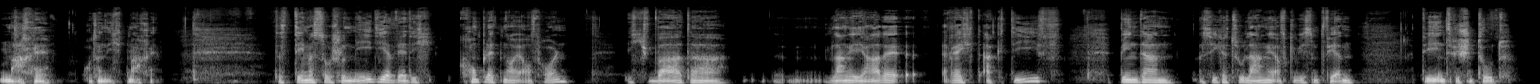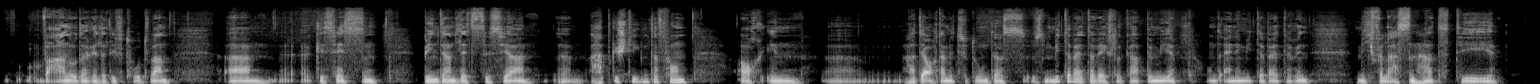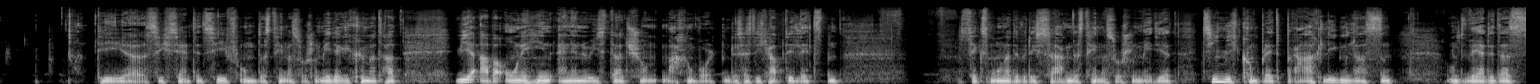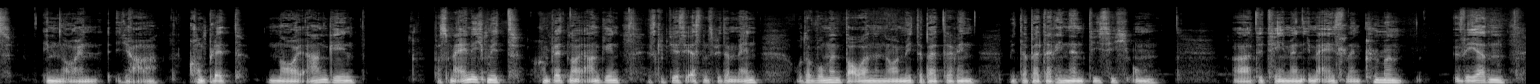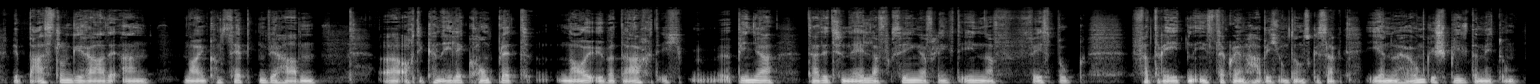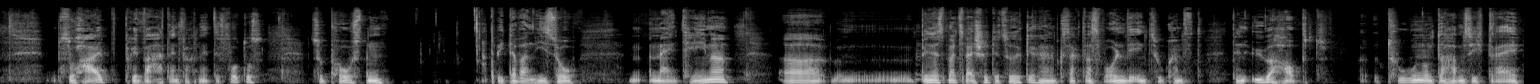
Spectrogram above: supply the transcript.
mache oder nicht mache. Das Thema Social Media werde ich komplett neu aufrollen. Ich war da ähm, lange Jahre recht aktiv, bin dann sicher zu lange auf gewissen Pferden, die inzwischen tot waren oder relativ tot waren, ähm, gesessen, bin dann letztes Jahr ähm, abgestiegen davon. Auch im, äh, hatte auch damit zu tun, dass es einen Mitarbeiterwechsel gab bei mir und eine Mitarbeiterin mich verlassen hat, die die äh, sich sehr intensiv um das Thema Social Media gekümmert hat. Wir aber ohnehin einen Restart schon machen wollten. Das heißt, ich habe die letzten sechs Monate, würde ich sagen, das Thema Social Media ziemlich komplett brach liegen lassen und werde das im neuen Jahr komplett neu angehen. Was meine ich mit komplett neu angehen? Es gibt jetzt erstens wieder Men oder Woman Bauer, eine neue Mitarbeiterin, Mitarbeiterinnen, die sich um äh, die Themen im Einzelnen kümmern werden. Wir basteln gerade an neuen Konzepten. Wir haben äh, auch die Kanäle komplett neu überdacht. Ich äh, bin ja traditionell auf Xing, auf LinkedIn, auf Facebook vertreten. Instagram habe ich unter uns gesagt eher nur herumgespielt damit, um so halb privat einfach nette Fotos zu posten. Twitter war nie so mein Thema. Äh, bin jetzt mal zwei Schritte zurückgegangen und gesagt, was wollen wir in Zukunft denn überhaupt tun und da haben sich drei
